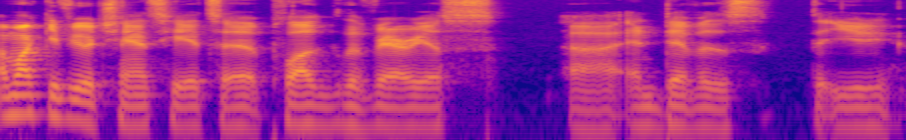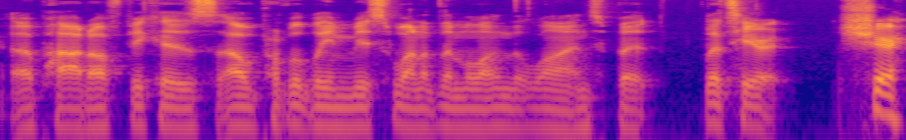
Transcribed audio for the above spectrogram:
I might give you a chance here to plug the various uh, endeavors that you are part of because I'll probably miss one of them along the lines, but let's hear it. Sure.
